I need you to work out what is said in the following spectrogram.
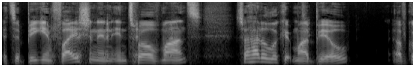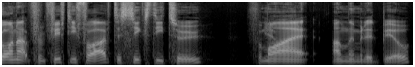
it's a big inflation in, in 12 months. So I had a look at my bill. I've gone up from 55 to 62 for my unlimited bill.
